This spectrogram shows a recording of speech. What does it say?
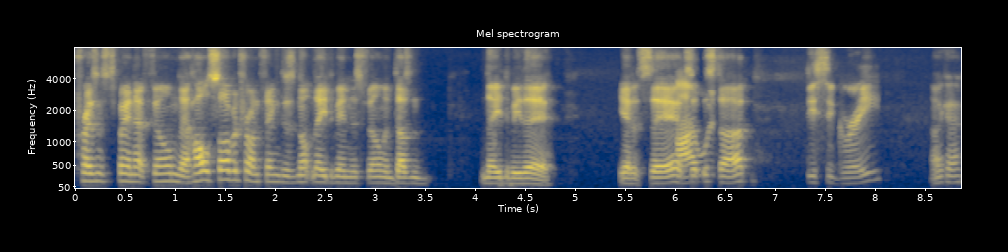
presence to be in that film. The whole Cybertron thing does not need to be in this film and doesn't need to be there. Yet it's there. It's I at the start. Disagree. Okay.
